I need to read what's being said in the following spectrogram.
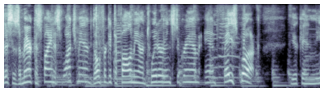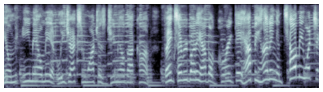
This is America's Finest Watchman. Don't forget to follow me on Twitter, Instagram, and Facebook. You can email me at leejacksonwatches@gmail.com. Thanks, everybody. Have a great day. Happy hunting, and tell me what you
